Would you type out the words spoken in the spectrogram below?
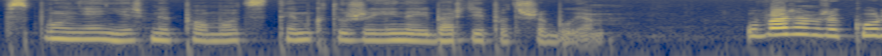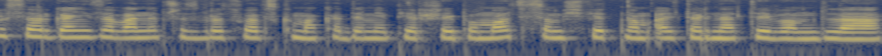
wspólnie nieśmy pomoc tym, którzy jej najbardziej potrzebują. Uważam, że kursy organizowane przez Wrocławską Akademię Pierwszej Pomocy są świetną alternatywą dla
